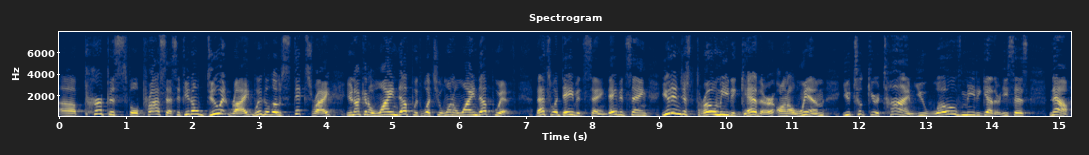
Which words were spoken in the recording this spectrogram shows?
uh, purposeful process. If you don't do it right, wiggle those sticks right, you're not going to wind up with what you want to wind up with. That's what David's saying. David's saying, you didn't just throw me together on a whim. You took your time. You wove me together. He says, now,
